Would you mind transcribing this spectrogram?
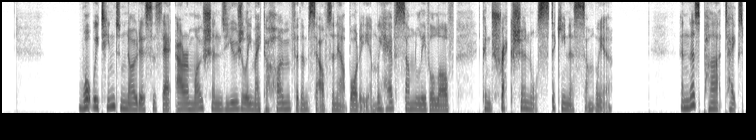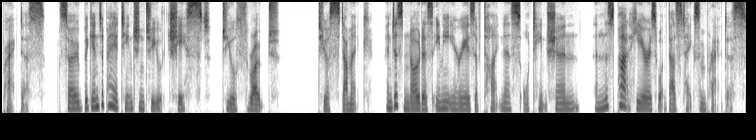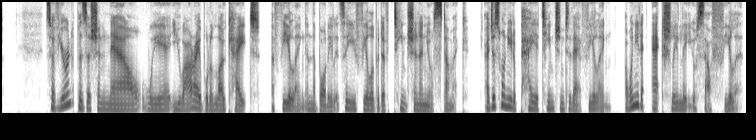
What we tend to notice is that our emotions usually make a home for themselves in our body and we have some level of contraction or stickiness somewhere. And this part takes practice. So begin to pay attention to your chest, to your throat, to your stomach, and just notice any areas of tightness or tension. And this part here is what does take some practice. So, if you're in a position now where you are able to locate a feeling in the body, let's say you feel a bit of tension in your stomach, I just want you to pay attention to that feeling. I want you to actually let yourself feel it.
